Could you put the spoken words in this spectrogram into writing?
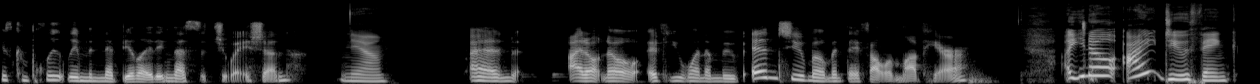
He's completely manipulating this situation. Yeah. And I don't know if you want to move into moment they fell in love here. Uh, you know, I do think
